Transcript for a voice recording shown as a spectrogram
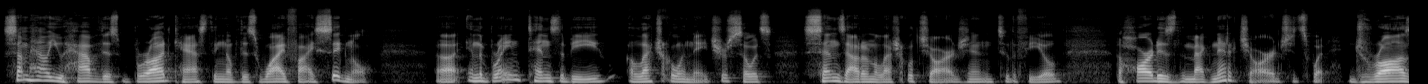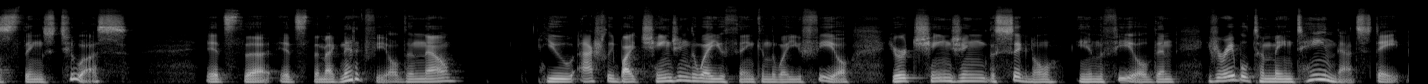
Somehow you have this broadcasting of this Wi Fi signal. Uh, and the brain tends to be electrical in nature, so it sends out an electrical charge into the field. The heart is the magnetic charge, it's what draws things to us. It's the it's the magnetic field. And now you actually by changing the way you think and the way you feel, you're changing the signal in the field. And if you're able to maintain that state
